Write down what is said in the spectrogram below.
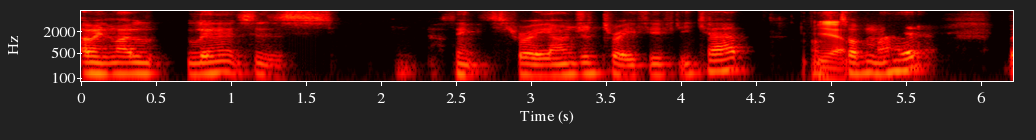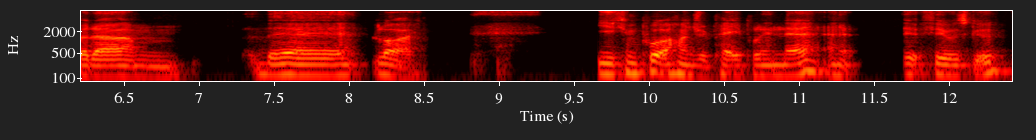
I mean, like Lynott's is, I think 300, 350 cap off Yeah. the top of my head, but um, they're like, you can put hundred people in there and it it feels good.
